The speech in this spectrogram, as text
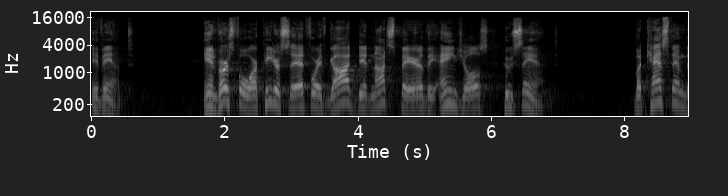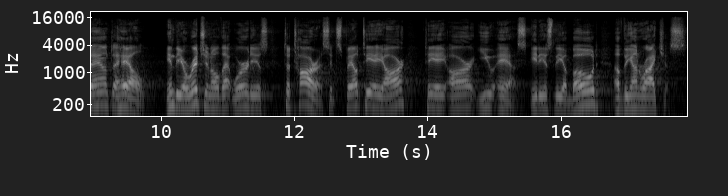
event. In verse 4, Peter said, For if God did not spare the angels who sinned, but cast them down to hell, in the original, that word is Tartarus. It's spelled T A R T A R U S. It is the abode of the unrighteous.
